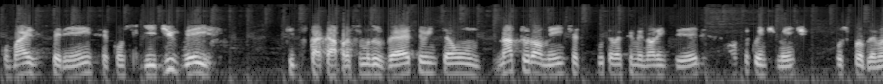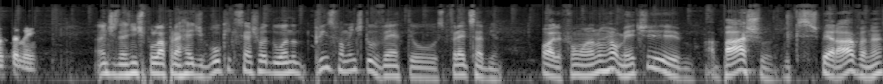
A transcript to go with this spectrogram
com mais experiência, conseguir de vez se destacar para cima do Vettel, então naturalmente a disputa vai ser menor entre eles, consequentemente os problemas também. Antes da gente pular para a Red Bull, o que, você achou do ano, principalmente do Vettel, Fred Sabino? Olha, foi um ano realmente abaixo do que se esperava, né?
